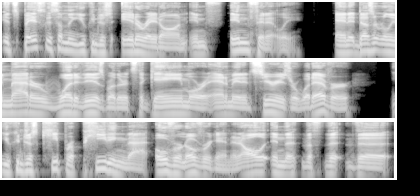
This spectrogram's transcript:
it's basically something you can just iterate on in, infinitely and it doesn't really matter what it is, whether it's the game or an animated series or whatever. You can just keep repeating that over and over again, and all in the the the the,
